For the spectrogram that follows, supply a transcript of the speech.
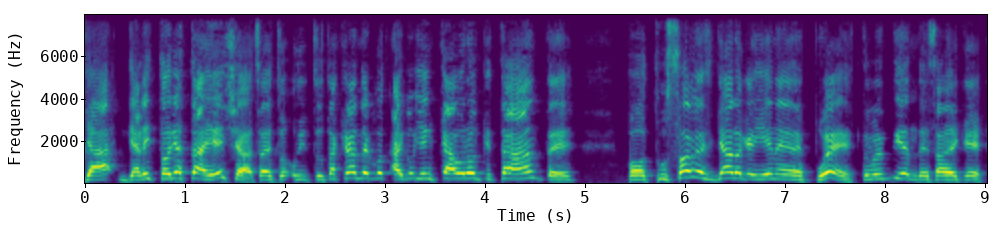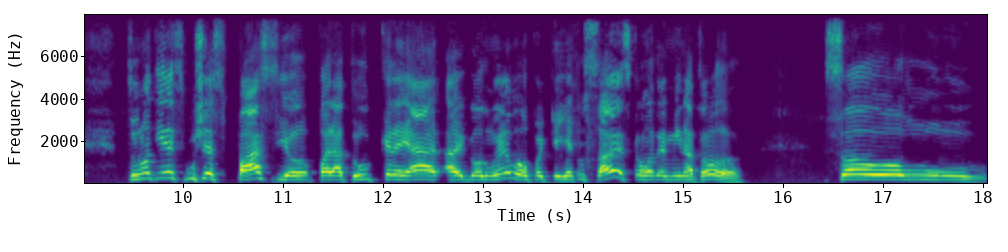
ya, ya la historia está hecha. Sea, tú, tú, estás creando algo, bien cabrón que está antes, pues tú sabes ya lo que viene después. ¿Tú me entiendes? ¿Sabes? Que tú no tienes mucho espacio para tú crear algo nuevo porque ya tú sabes cómo termina todo. So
